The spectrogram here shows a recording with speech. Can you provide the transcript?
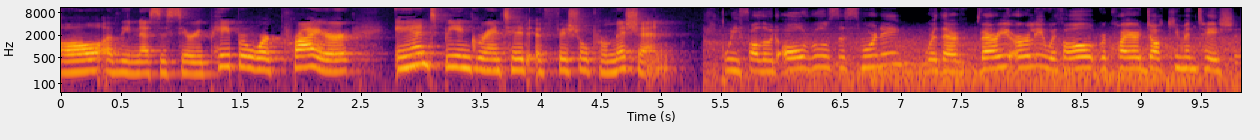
all of the necessary paperwork prior and being granted official permission. We followed all rules this morning. We're there very early with all required documentation.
